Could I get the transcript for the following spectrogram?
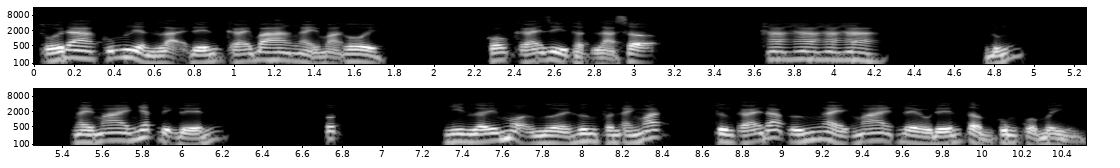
Tối đa cũng liền lại đến cái ba ngày mà thôi. Có cái gì thật là sợ? Ha ha ha ha. Đúng. Ngày mai nhất định đến. Tốt. nhìn lấy mọi người hưng phấn ánh mắt, từng cái đáp ứng ngày mai đều đến tầm cung của mình,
